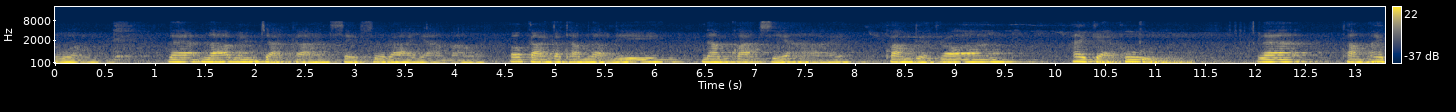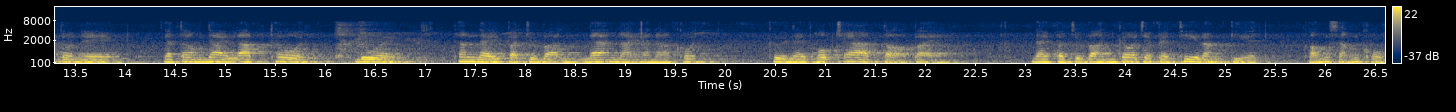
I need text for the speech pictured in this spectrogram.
ลวง และละเว้นจากการเสพสุรายาเมา เพราะการกระทำเหล่านี้นำความเสียหาย ความเดือดร้อน ให้แก่ผู้อื่นและทำให้ตนเองจะต้องได้รับโทษด้วย ทั้งในปัจจุบันและในอนาคต คือในภพชาติต่อไป ในปัจจุบันก็จะเป็นที่รังเกียจ ของสังคม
